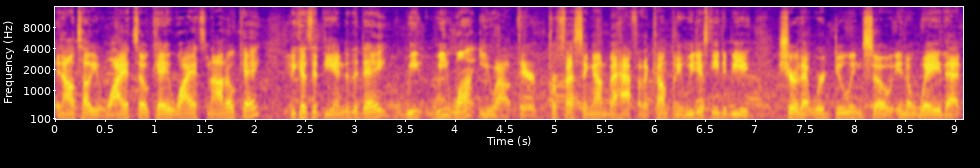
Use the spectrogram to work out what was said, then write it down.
and I'll tell you why it's okay, why it's not okay, because at the end of the day, we we want you out there professing on behalf of the company. We just need to be sure that we're doing so in a way that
